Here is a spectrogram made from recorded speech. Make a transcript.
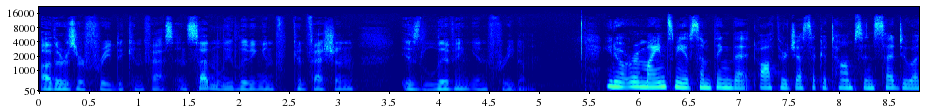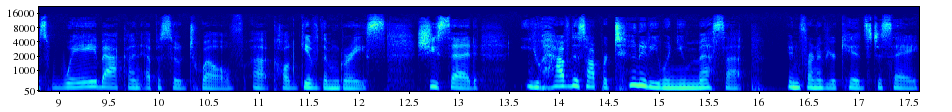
others are freed to confess. And suddenly, living in confession is living in freedom. You know, it reminds me of something that author Jessica Thompson said to us way back on episode 12 uh, called Give Them Grace. She said, You have this opportunity when you mess up in front of your kids to say,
